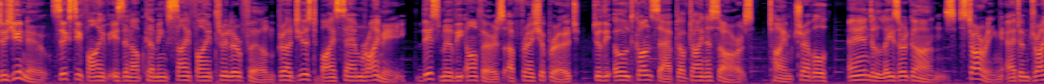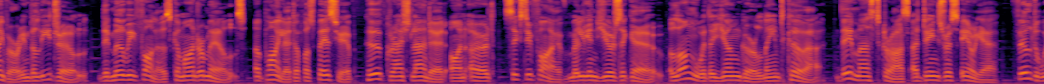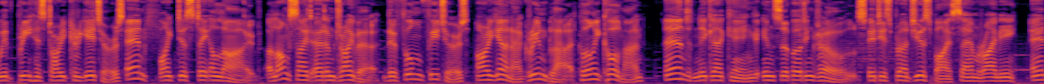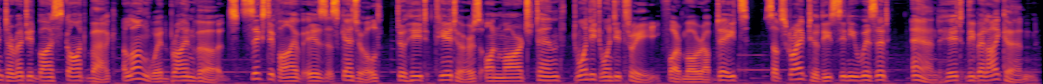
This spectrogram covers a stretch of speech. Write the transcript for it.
Do you know 65 is an upcoming sci-fi thriller film produced by Sam Raimi? This movie offers a fresh approach to the old concept of dinosaurs, time travel, and laser guns. Starring Adam Driver in the lead role, the movie follows Commander Mills, a pilot of a spaceship who crash-landed on Earth 65 million years ago, along with a young girl named Koa. They must cross a dangerous area filled with prehistoric creatures and fight to stay alive. Alongside Adam Driver, the film features Ariana Greenblatt, Chloe Coleman, and Nika King in supporting roles. It is produced by Sam Raimi and directed by Scott Beck along with Bryan Woods. 65 is scheduled to hit theaters on March 10, 2023. For more updates, subscribe to the Cine Wizard and hit the bell icon.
